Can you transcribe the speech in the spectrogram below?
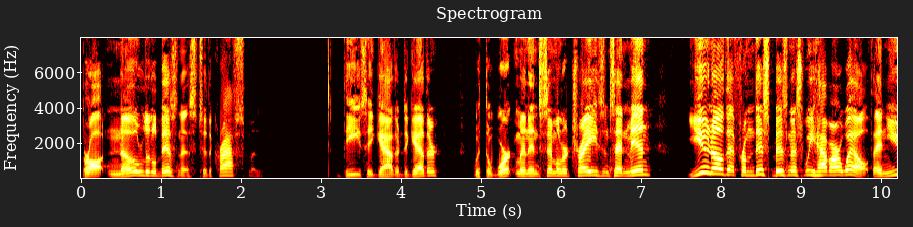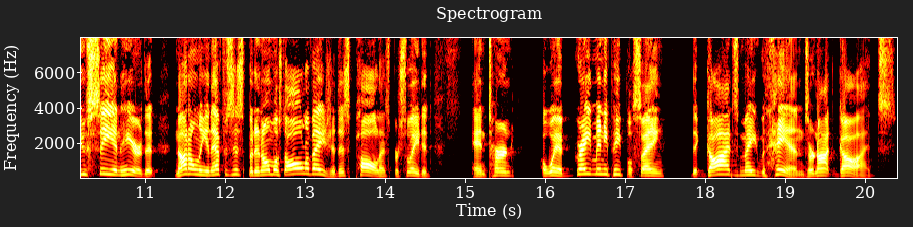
brought no little business to the craftsmen. These he gathered together with the workmen in similar trades and said, Men, you know that from this business we have our wealth. And you see and hear that not only in Ephesus, but in almost all of Asia, this Paul has persuaded and turned away a great many people, saying that gods made with hands are not gods.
